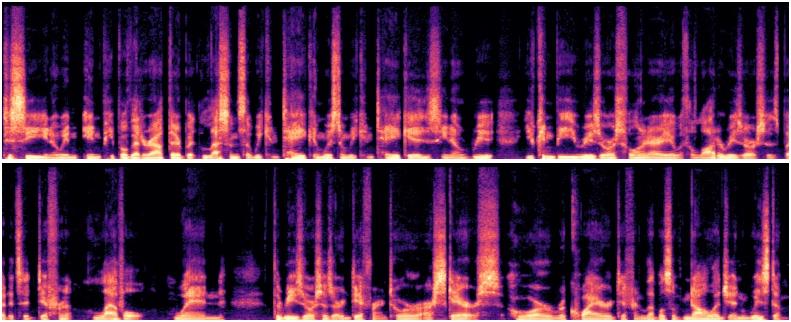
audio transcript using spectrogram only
to see, you know, in, in people that are out there, but lessons that we can take and wisdom we can take is, you know, re, you can be resourceful in an area with a lot of resources, but it's a different level when the resources are different or are scarce or require different levels of knowledge and wisdom.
